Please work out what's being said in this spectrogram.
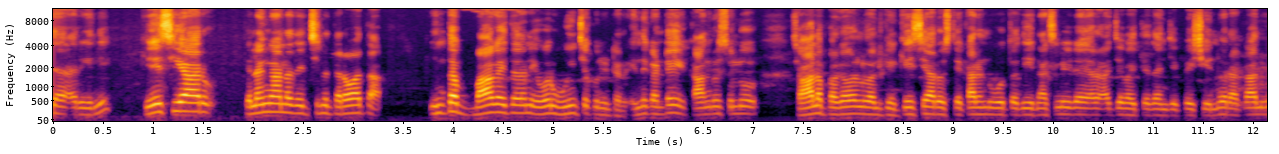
జరిగింది. కేసీఆర్ తెలంగాణ తెచ్చిన తర్వాత ఇంత బాగా అవుతుందని ఎవరు ఊహించుకుని ఉంటారు. ఎందుకంటే కాంగ్రెస్ వాళ్ళు చాలా ప్రగవలు వాళ్ళకి కేసీఆర్ వస్తే కరెంటు పోతుంది నక్సలీ రాజ్యం అవుతుంది అని చెప్పేసి ఎన్నో రకాలు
